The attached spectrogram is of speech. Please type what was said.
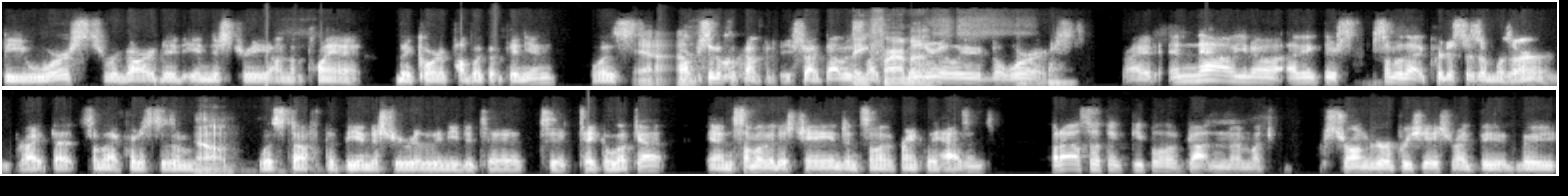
the worst regarded industry on the planet the court of public opinion was yeah. pharmaceutical companies right that was Big like pharma. literally the worst right and now you know i think there's some of that criticism was earned right that some of that criticism no. was stuff that the industry really needed to to take a look at and some of it has changed and some of it frankly hasn't but i also think people have gotten a much stronger appreciation right the the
